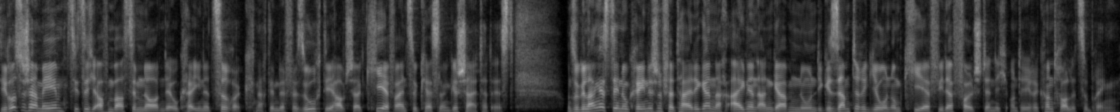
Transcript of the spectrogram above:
Die russische Armee zieht sich offenbar aus dem Norden der Ukraine zurück, nachdem der Versuch, die Hauptstadt Kiew einzukesseln, gescheitert ist. Und so gelang es den ukrainischen Verteidigern nach eigenen Angaben nun, die gesamte Region um Kiew wieder vollständig unter ihre Kontrolle zu bringen.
